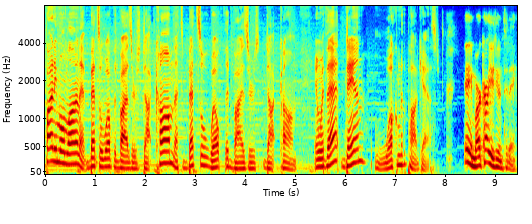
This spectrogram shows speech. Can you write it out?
Find him online at betzelwealthadvisors.com. That's betzelwealthadvisors.com. And with that, Dan, welcome to the podcast. Hey, Mark, how are you doing today?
